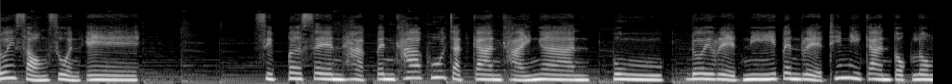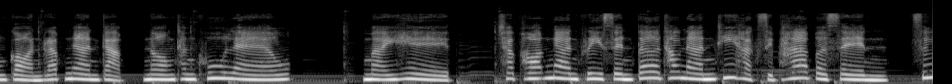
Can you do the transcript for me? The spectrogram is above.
ด้วย 2 ส่วน A 10%หากเป็นค่าผู้จัดการขายงาน ปู โดย rate นี้เป็น rate ที่มีการตกลงก่อนรับงานกับน้องทั้งคู่แล้ว หมายเหตุ เฉพาะงานพรีเซนเตอร์เท่านั้นที่หัก 15%ซึ่ง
